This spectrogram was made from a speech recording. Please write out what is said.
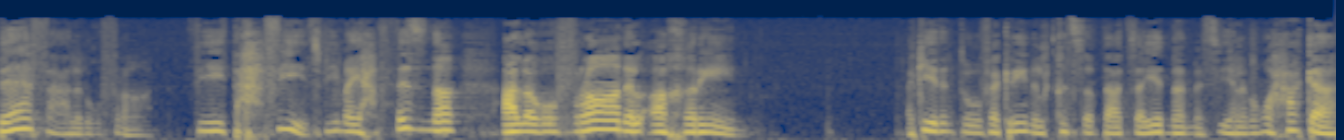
دافع للغفران في تحفيز فيما يحفزنا على غفران الآخرين. أكيد أنتم فاكرين القصة بتاعت سيدنا المسيح لما هو حكى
